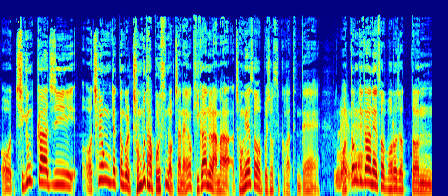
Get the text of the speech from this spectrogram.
어, 지금까지 어, 채용됐던 걸 전부 다 볼 수는 없잖아요. 기간을 아마 정해서 보셨을 것 같은데 네네. 어떤 네. 기간에서 벌어졌던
